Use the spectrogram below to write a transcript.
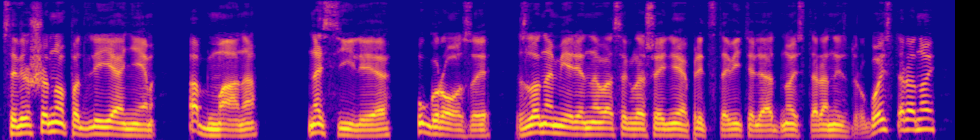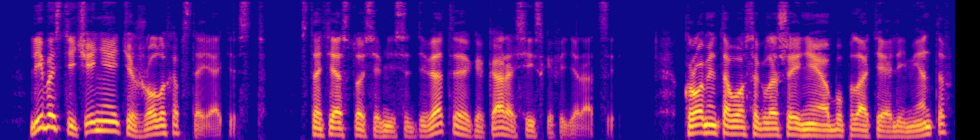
совершено под влиянием обмана, насилия, угрозы, злонамеренного соглашения представителя одной стороны с другой стороной, либо стечения тяжелых обстоятельств. Статья 179 ГК Российской Федерации. Кроме того, соглашение об уплате алиментов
